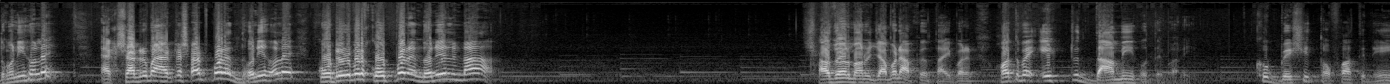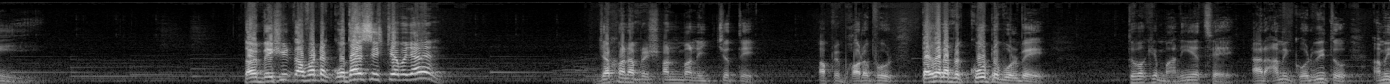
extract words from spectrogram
ধনী হলে? এক শার্টের উপর একটা শার্ট পরেন, ধনী হলে কোটের উপর কোট পরেন, ধনী হলে না। সাধারণ মানুষ যা পরে আপনি তাই পারেন। হয়তো বা একটু দামি হতে পারে, খুব বেশি তফাত নেই। তবে বেশি তফাতটা কোথায় সৃষ্টি হবে জানেন? যখন আপনি সম্মান, ইজ্জতে আপনি ভরপুর, তখন আপনি কোর্টও বলবে, তোমাকে মানিয়েছে, আর আমি গর্বিত, আমি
